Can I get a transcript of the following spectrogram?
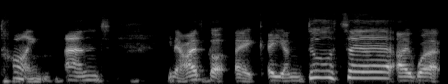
time and you know i've got like a young daughter i work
